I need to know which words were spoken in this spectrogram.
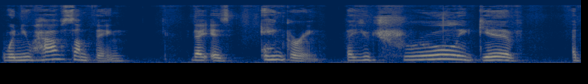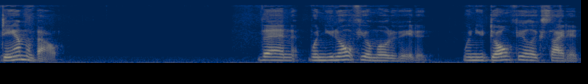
when you have something that is anchoring, that you truly give a damn about, then when you don't feel motivated, when you don't feel excited,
